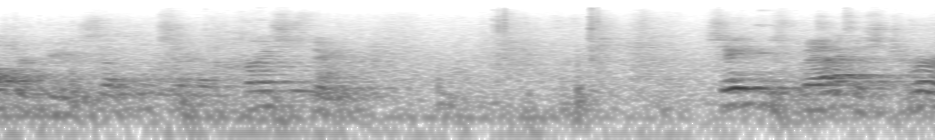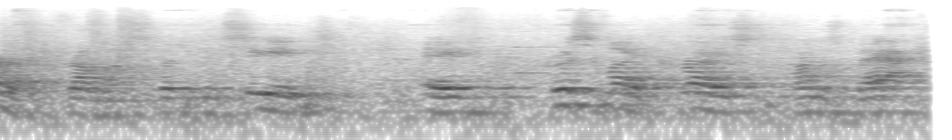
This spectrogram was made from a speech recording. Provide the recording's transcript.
altarpiece, that looks like a Christ figure. Satan's back is turned from us, but you can see a crucified Christ on his back.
